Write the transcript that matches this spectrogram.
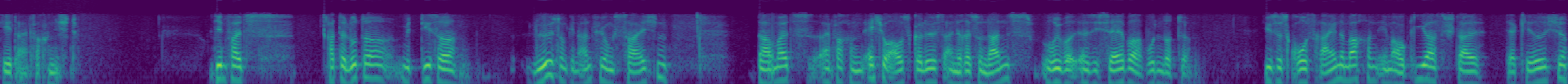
geht einfach nicht. Und jedenfalls hatte Luther mit dieser Lösung in Anführungszeichen damals einfach ein Echo ausgelöst, eine Resonanz, worüber er sich selber wunderte. Dieses großreine Machen im Augiasstall der Kirche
